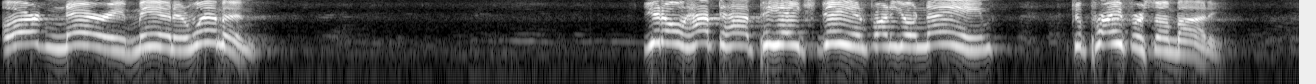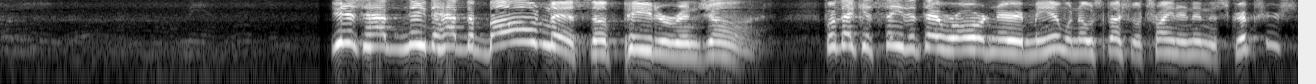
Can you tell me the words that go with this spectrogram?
ordinary men and women. You don't have to have PhD in front of your name to pray for somebody. You just have, need to have the boldness of Peter and John. For they could see that they were ordinary men with no special training in the scriptures.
